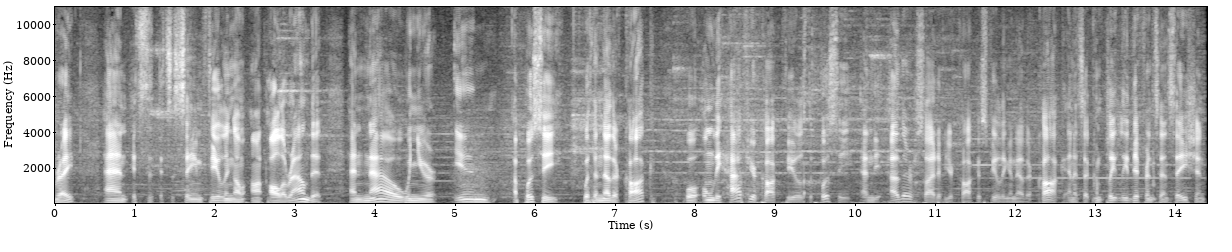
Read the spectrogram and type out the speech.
right? and it's it's the same feeling on, on, all around it. And now when you're in a pussy with another cock, well, only half your cock feels the pussy, and the other side of your cock is feeling another cock, and it's a completely different sensation.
